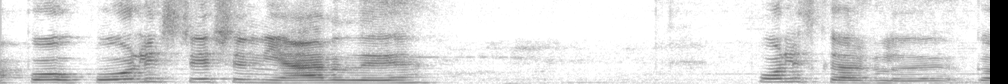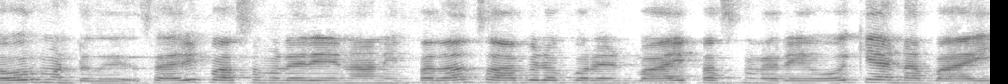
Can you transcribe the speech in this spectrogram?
அப்போ போலீஸ் ஸ்டேஷன் யாருது? போலீஸ்காரர்களு கவர்மெண்ட்டுது. சரி பசமலரே நான் இப்போ தான் சாப்பிட போகிறேன் பாய் பசமலரே ஓகே அண்ணா பாய்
